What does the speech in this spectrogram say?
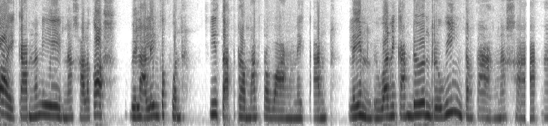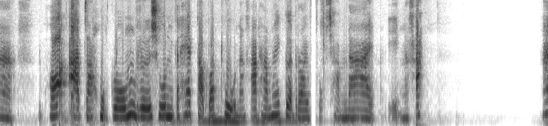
ต่อยกันนั่นเองนะคะ แล้วก็เวลาเล่นก็ควรที่จะระมัดระวังในการ เล่นหรือว่าในการเดินหรือวิ่งต่างๆนะคะอ่าเพราะอาจจะหกล้มหรือชนกระแทกกับวัตถุนะคะทำให้เกิดรอยฟกช้ำได้นั่นเองนะคะอ่า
